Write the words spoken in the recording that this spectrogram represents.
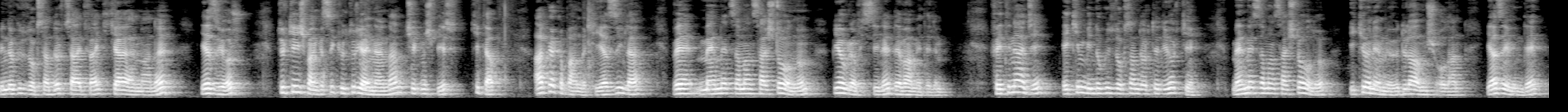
1994 Sait Faik Hikaye Armağanı yazıyor. Türkiye İş Bankası Kültür Yayınlarından çıkmış bir kitap. Arka kapağındaki yazıyla ve Mehmet Zaman Saçlıoğlu'nun biyografisiyle devam edelim. Fethi Naci, Ekim 1994'te diyor ki, Mehmet Zaman Saçlıoğlu iki önemli ödül almış olan Yaz Evi'nde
